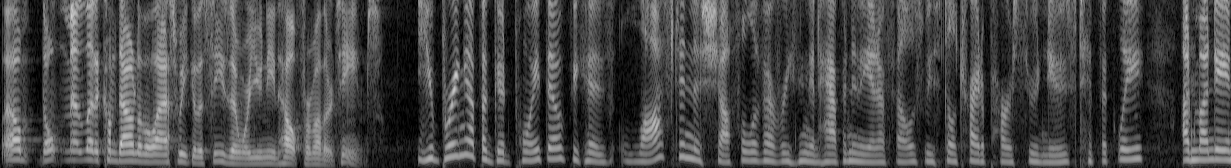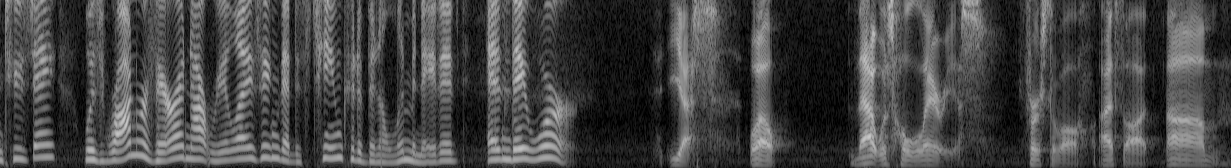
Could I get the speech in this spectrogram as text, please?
well, don't let it come down to the last week of the season where you need help from other teams. You bring up a good point, though, because lost in the shuffle of everything that happened in the NFL as we still try to parse through news typically on Monday and Tuesday was Ron Rivera not realizing that his team could have been eliminated, and they were. Yes. Well, that was hilarious. First of all, I thought. Um,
